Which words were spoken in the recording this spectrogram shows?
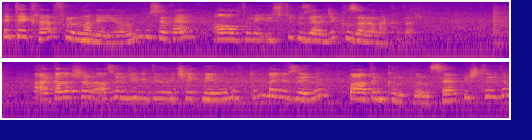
Ve tekrar fırına veriyorum. Bu sefer altı ve üstü güzelce kızarana kadar. Arkadaşlar az önce videoyu çekmeyi unuttum. Ben üzerine badem kırıkları serpiştirdim.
